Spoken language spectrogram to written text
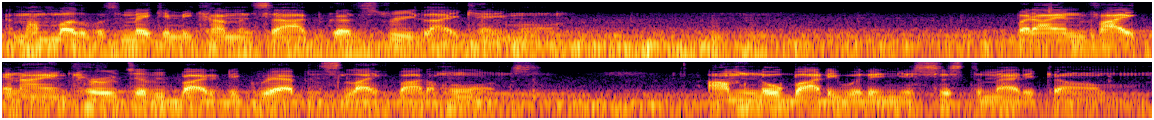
and my mother was making me come inside because the street light came on. But I invite and I encourage everybody to grab this life by the horns. I'm nobody within your systematic um,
